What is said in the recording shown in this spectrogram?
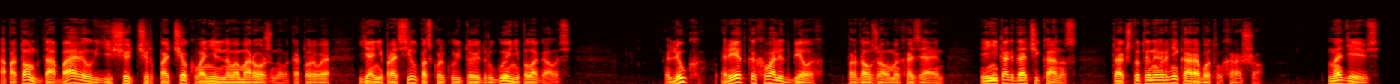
а потом добавил еще черпачок ванильного мороженого, которого я не просил, поскольку и то, и другое не полагалось. «Люк редко хвалит белых», — продолжал мой хозяин, — «и никогда чеканос, так что ты наверняка работал хорошо». «Надеюсь».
